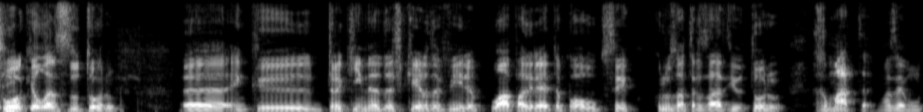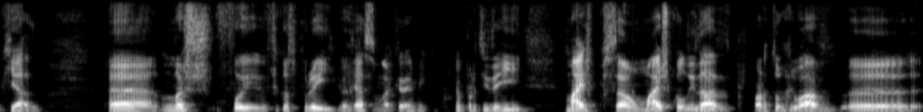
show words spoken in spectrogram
com Sim. aquele lance do touro, eh, em que Traquina da esquerda vira lá para a direita para o Hugo Seco, cruza atrasado e o touro remata, mas é bloqueado. Ah, mas foi, ficou-se por aí a reação da Académica, porque a partir daí mais pressão, mais qualidade por parte do Rio Ave, ah,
